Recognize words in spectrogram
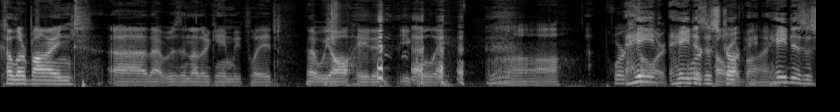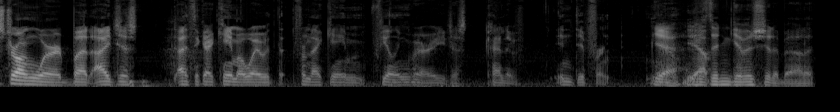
Colorbind. Uh, that was another game we played. that we all hated equally. Aw, poor hate color- hate poor is a strong colorblind. hate is a strong word, but I just I think I came away with from that game feeling very just kind of indifferent. Yeah, he Yep. just didn't give a shit about it.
